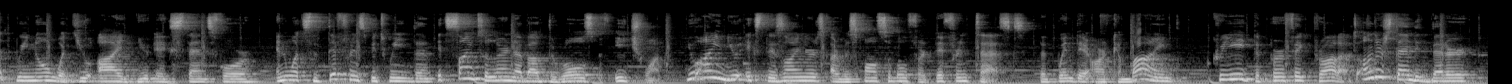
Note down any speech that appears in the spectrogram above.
That we know what UI UX stands for and what's the difference between them, it's time to learn about the roles of each one. UI and UX designers are responsible for different tasks that when they are combined, create the perfect product. To understand it better,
